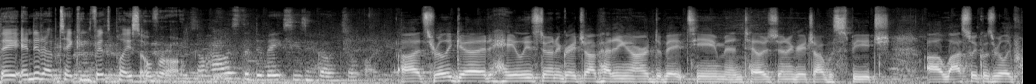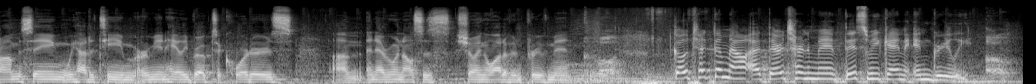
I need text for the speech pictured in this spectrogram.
They ended up taking fifth place overall. So how is the debate season going so far? Uh, it's really good. Haley's doing a great job heading our debate team, and Taylor's doing a great job with speech. Uh, last week was really promising. We had a team, or me and Haley broke to quarters, um, and everyone else is showing a lot of improvement. Go check them out at their tournament this weekend in Greeley. Oh.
